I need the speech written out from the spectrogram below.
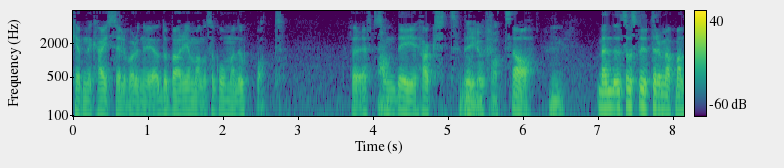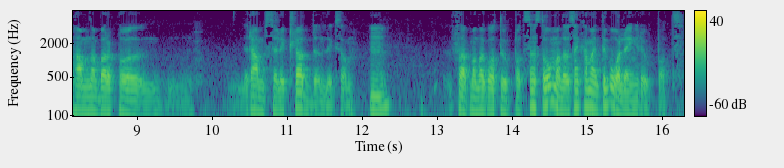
Kebnekaise eller vad det nu är och då börjar man och så går man uppåt För eftersom Ja. det är ju högst Det är ju uppåt Ja Mm. men så slutar det med att man hamnar bara på Ramseleklödden liksom. Mm. För att man har gått uppåt. Sen står man där och sen kan man inte gå längre uppåt.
